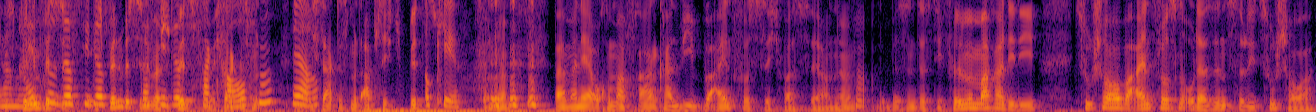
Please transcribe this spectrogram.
Ja, aber ich meinst du, bisschen, dass sie das, ich bin ein bisschen dass sie das so. Ich sag das verkaufen? ja. Ich sage das mit Absicht spitz. Okay. So, ne? Weil man ja auch immer fragen kann, wie beeinflusst sich was, ja, ne? Sind das die Filmemacher, die die Zuschauer beeinflussen oder sind es so die Zuschauer?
